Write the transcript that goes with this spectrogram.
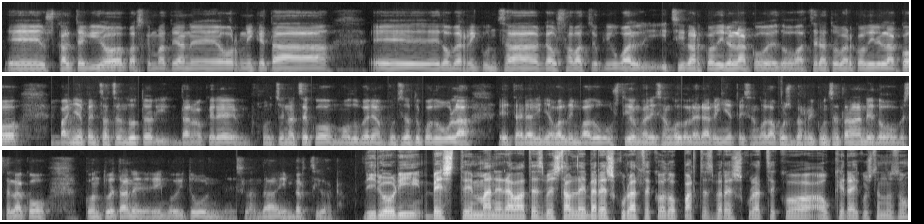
e, euskaltegio, azken batean e, eta e, edo berrikuntza gauza batzuk igual itzi beharko direlako edo atzeratu beharko direlako, baina pentsatzen dute hori danok ere funtzionatzeko modu berean funtzionatuko dugula eta eragina baldin badu guztiongan izango dela eragin eta izango da pues, berrikuntzetan edo bestelako kontuetan egingo ditugun eslanda inbertzioak. Diru hori beste manera batez bestalde berreskuratzeko edo partez berreskuratzeko aukera ikusten duzu?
